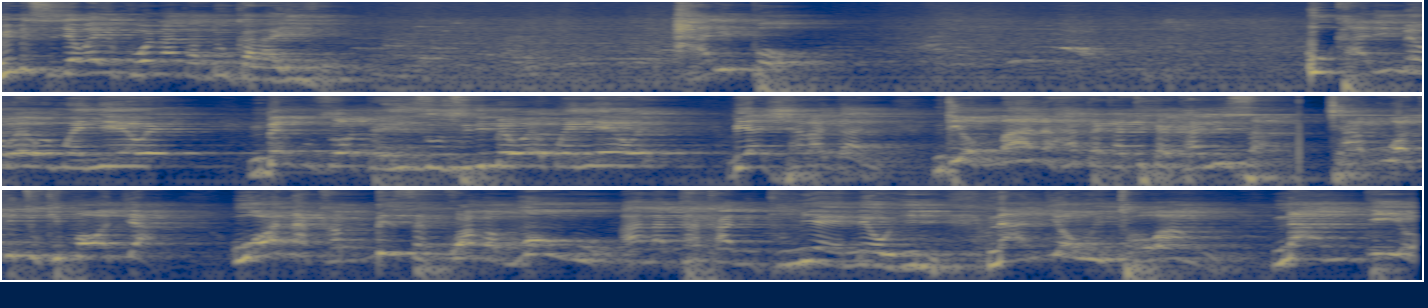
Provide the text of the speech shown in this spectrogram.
Mimi sijawahi kuona hata duka la hivyo, halipo. Ukalime wewe mwenyewe, mbegu zote hizi uzilime wewe mwenyewe. Biashara gani? Ndio maana hata katika kanisa, chagua kitu kimoja uona kabisa kwamba Mungu anataka anitumie eneo hili, na ndio wito wangu, na ndio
